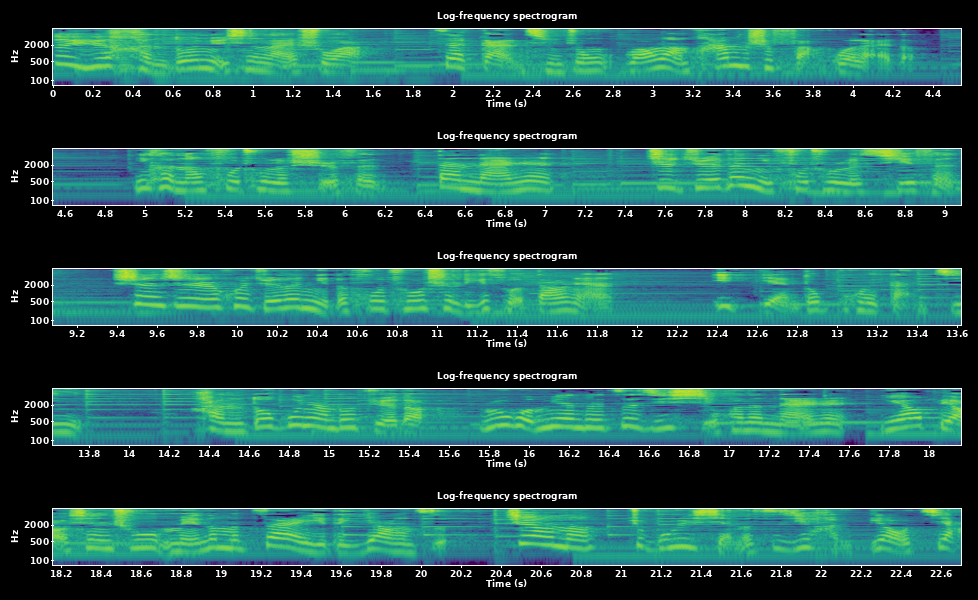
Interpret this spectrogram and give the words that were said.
对于很多女性来说啊，在感情中往往他们是反过来的，你可能付出了十分，但男人只觉得你付出了七分，甚至会觉得你的付出是理所当然，一点都不会感激你。很多姑娘都觉得，如果面对自己喜欢的男人，也要表现出没那么在意的样子。这样呢，就不会显得自己很掉价。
